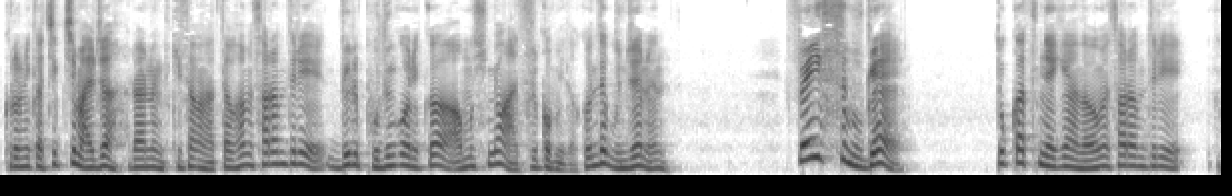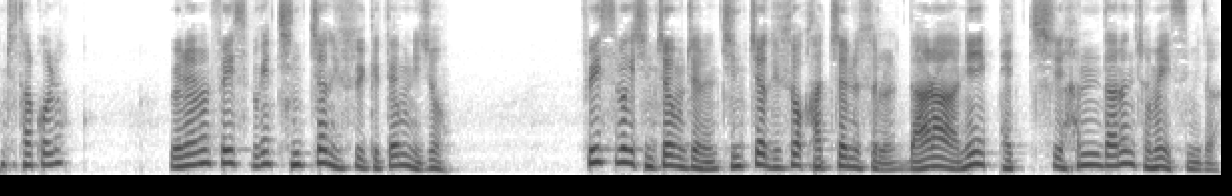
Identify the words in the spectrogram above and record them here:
그러니까 찍지 말자라는 기사가 났다고 하면 사람들이 늘 보던 거니까 아무 신경 안 쓸 겁니다. 그런데 문제는 페이스북에 똑같은 얘기가 나오면 사람들이 흠칫할걸요? 왜냐하면 페이스북엔 진짜 뉴스 있기 때문이죠. 페이스북의 진짜 문제는 진짜 뉴스와 가짜 뉴스를 나란히 배치한다는 점에 있습니다.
